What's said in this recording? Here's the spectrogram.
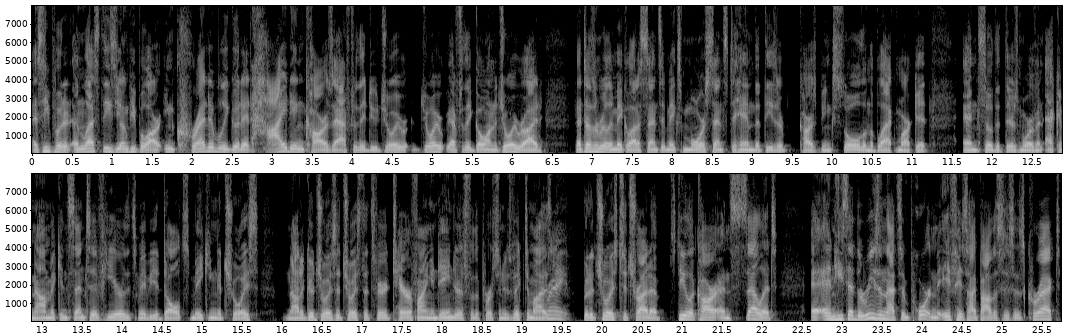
As he put it, unless these young people are incredibly good at hiding cars after they do joy, joy after they go on a joyride, that doesn't really make a lot of sense. It makes more sense to him that these are cars being sold on the black market and so that there's more of an economic incentive here that's maybe adults making a choice not a good choice a choice that's very terrifying and dangerous for the person who's victimized right. but a choice to try to steal a car and sell it and he said the reason that's important if his hypothesis is correct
